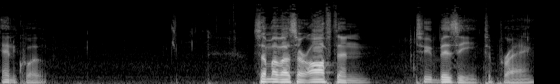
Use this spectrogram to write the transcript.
End quote. Some of us are often too busy to pray.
